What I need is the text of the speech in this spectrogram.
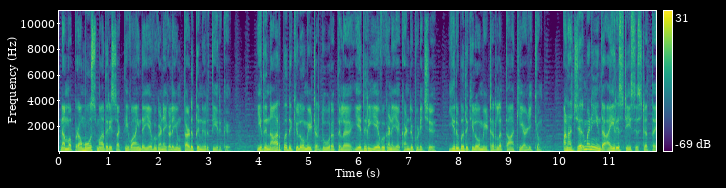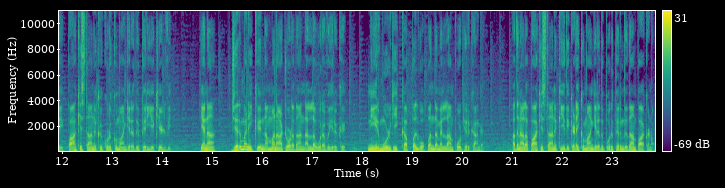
நம்ம பிரமோஸ் மாதிரி சக்தி வாய்ந்த ஏவுகணைகளையும் தடுத்து நிறுத்தியிருக்கு. இது நாற்பது கிலோமீட்டர் தூரத்துல எதிரி ஏவுகணையை கண்டுபிடிச்சு இருபது கிலோமீட்டர்ல தாக்கி அழிக்கும். ஆனால் ஜெர்மனி இந்த ஐரிஸ் டீ சிஸ்டத்தை பாகிஸ்தானுக்கு கொடுக்குமாங்கிறது பெரிய கேள்வி. ஏன்னா ஜெர்மனிக்கு நம்ம நாட்டோட தான் நல்ல உறவு இருக்கு. நீர்மூழ்கி கப்பல் ஒப்பந்தம் எல்லாம் போட்டிருக்காங்க. அதனால பாகிஸ்தானுக்கு இது கிடைக்குமாங்கிறது பொறுத்திருந்து தான் பார்க்கணும்.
